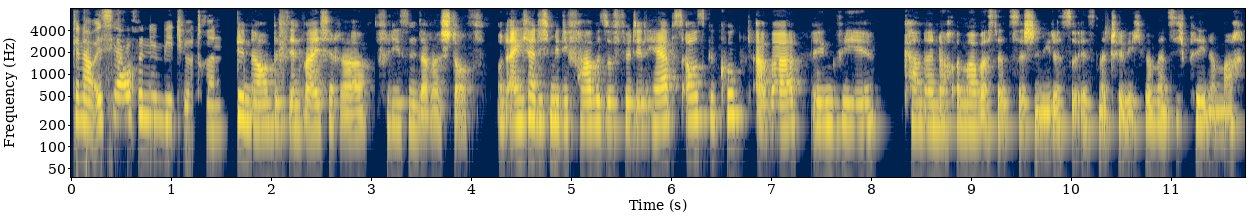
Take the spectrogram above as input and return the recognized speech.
Genau, ist ja auch in dem Video drin. Genau, ein bisschen weicherer, fließenderer Stoff. Und eigentlich hatte ich mir die Farbe so für den Herbst ausgeguckt, aber irgendwie kam dann noch immer was dazwischen, wie das so ist, natürlich, wenn man sich Pläne macht.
